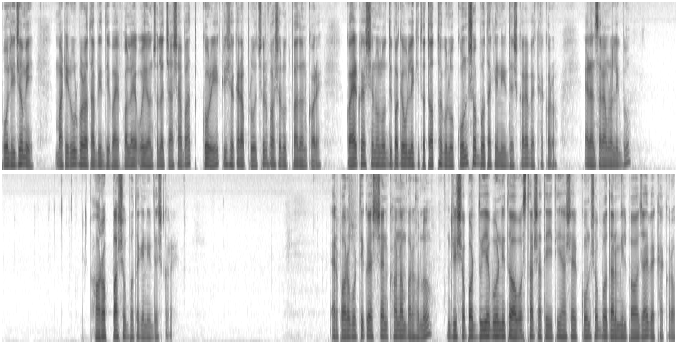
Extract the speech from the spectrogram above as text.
পলি জমে মাটির উর্বরতা বৃদ্ধি পায়, ফলে ওই অঞ্চলে চাষাবাদ করে কৃষকেরা প্রচুর ফসল উৎপাদন করে। কয়ের কোয়েশ্চেন হল, উদ্দীপকে উল্লেখিত তথ্যগুলো কোন সভ্যতাকে নির্দেশ করে ব্যাখ্যা করো? এর অ্যান্সার আমরা লিখব। হরপ্পা সভ্যতাকে নির্দেশ করে। এর পরবর্তী কোয়েশ্চেন খ নাম্বার হলো, দৃশ্যপট দুইয়ে বর্ণিত অবস্থার সাথে ইতিহাসের কোন সভ্যতার মিল পাওয়া যায় ব্যাখ্যা করো।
